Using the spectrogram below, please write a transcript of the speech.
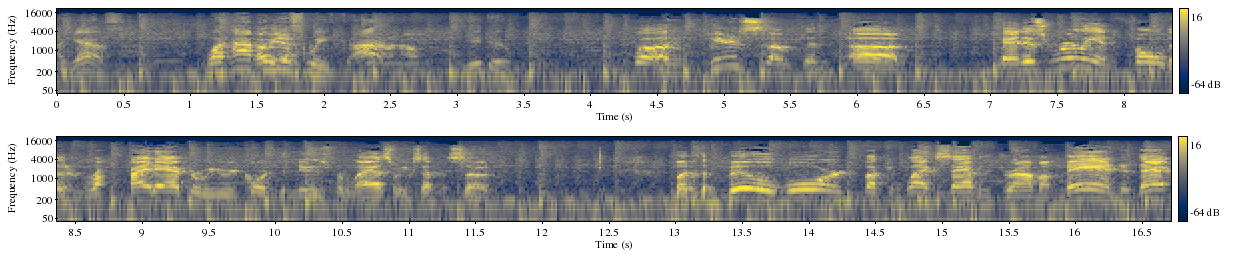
I guess. What happened Oh, yeah. this week? I don't know. You do. Well, here's something. Uh, man, this really unfolded right, after we recorded the news for last week's episode. But the Bill Ward fucking Black Sabbath drama, man, did that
